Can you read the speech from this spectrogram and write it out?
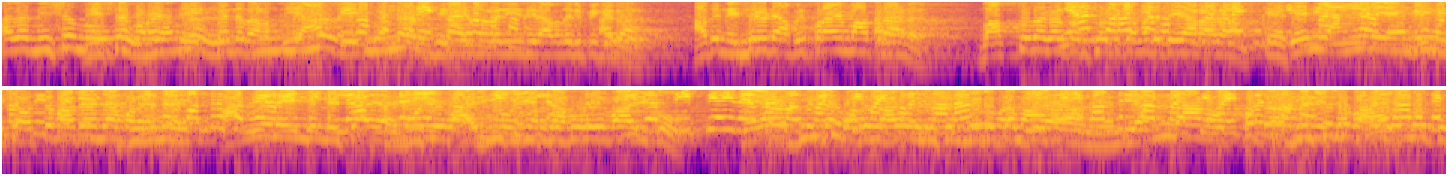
അല്ല, നിഷ നോക്കൂ, നിഷ കുറെ സ്റ്റേറ്റ്മെന്റ് നടത്തി രീതിയിൽ അവതരിപ്പിക്കരുത് അത് നിഷയുടെ അഭിപ്രായം മാത്രമാണ് വസ്തുതകൾ പരിശോധിക്കാൻ വേണ്ടി തയ്യാറാകണം ഇനി അങ്ങനെയെങ്കിൽ നിഷ ഒറ്റ മാത്രമേ ഞാൻ പറയുന്നത് അങ്ങനെയെങ്കിൽ നിഷ സജീഷ് വായിക്കൂ ഈ ചർച്ചയിൽ വായിക്കൂ കേരളത്തിൽ എന്താണ് നിഷ പറയുന്നത്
